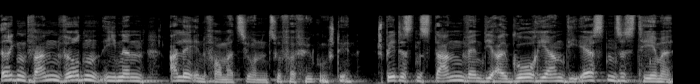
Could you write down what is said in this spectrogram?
Irgendwann würden ihnen alle Informationen zur Verfügung stehen. Spätestens dann, wenn die Algorian die ersten Systeme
